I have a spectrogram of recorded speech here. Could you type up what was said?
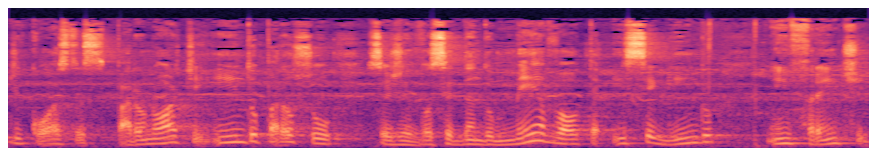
de costas para o norte, indo para o sul, ou seja, você dando meia volta e seguindo em frente,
